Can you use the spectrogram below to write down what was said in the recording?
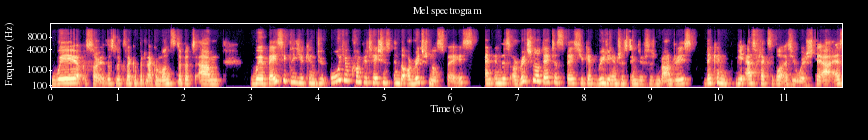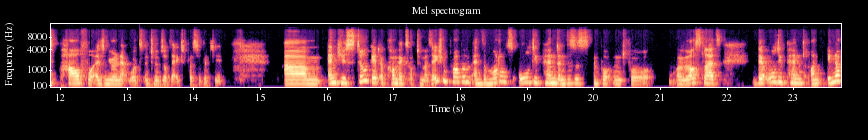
where, sorry, this looks like a bit like a monster, but um, where basically you can do all your computations in the original space. And in this original data space, you get really interesting decision boundaries. They can be as flexible as you wish. They are as powerful as neural networks in terms of their expressivity. Um, and you still get a convex optimization problem and the models all depend, and this is important for one of the last slides, they all depend on inner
